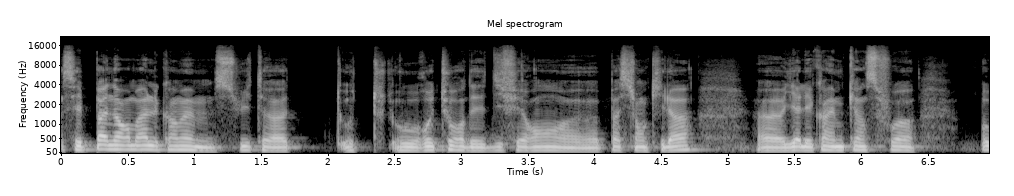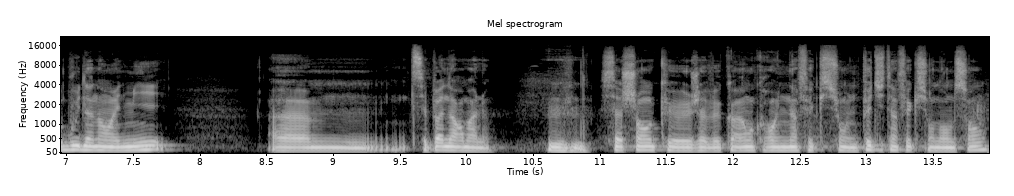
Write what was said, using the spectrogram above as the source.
c'est pas normal quand même suite à- au, au retour des différents euh, patients qu'il a. Euh, y aller quand même 15 fois au bout d'un an et demi, euh, c'est pas normal. Mhm. Sachant que j'avais quand même encore une infection, une petite infection dans le sang,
